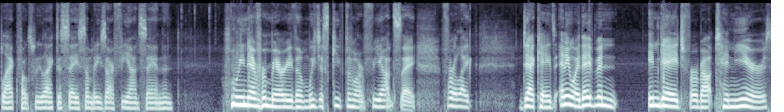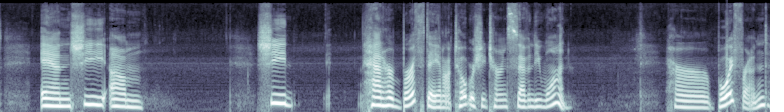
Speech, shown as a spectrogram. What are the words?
black folks, we like to say somebody's our fiance and then we never marry them. We just keep them our fiance for like decades. Anyway, they've been engaged for about 10 years and she um she had her birthday in October. She turned 71. Her boyfriend,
